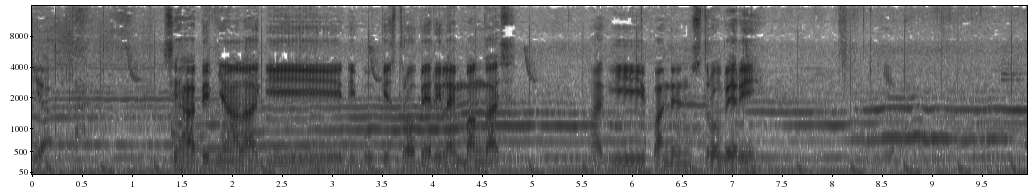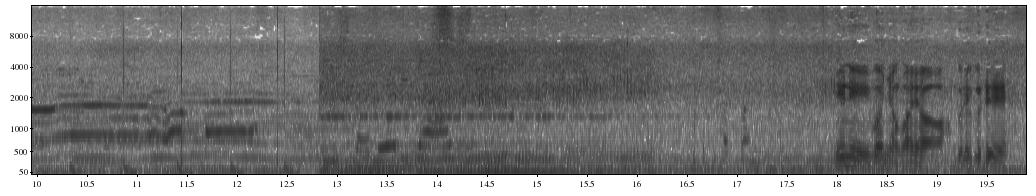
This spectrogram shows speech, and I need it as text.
Ya. Si Habibnya lagi di Bukit Strawberry Lembang, guys. Lagi panen. Depan. Ini banyak ayah, gede-gede.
